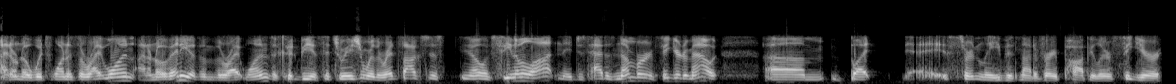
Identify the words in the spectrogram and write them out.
I don't know which one is the right one. I don't know if any of them are the right ones. It could be a situation where the Red Sox just, you know, have seen him a lot and they just had his number and figured him out. Um, but uh, certainly he was not a very popular figure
